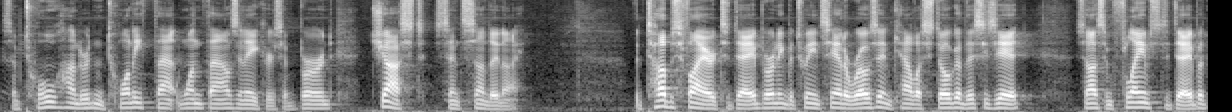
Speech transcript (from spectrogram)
Some 221,000 acres have burned just since Sunday night. The Tubbs fire today, burning between Santa Rosa and Calistoga. This is it. Saw some flames today, but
